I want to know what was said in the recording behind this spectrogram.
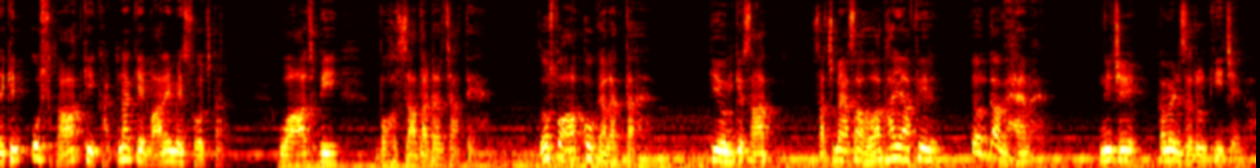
लेकिन उस रात की घटना के बारे में सोचकर वो आज भी बहुत ज़्यादा डर जाते हैं। दोस्तों, आपको क्या लगता है कि उनके साथ सच में ऐसा हुआ था या फिर ये उनका वहम है? नीचे कमेंट ज़रूर कीजिएगा।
